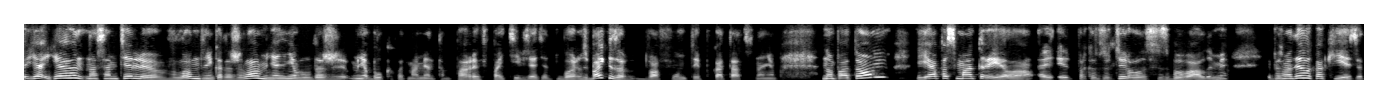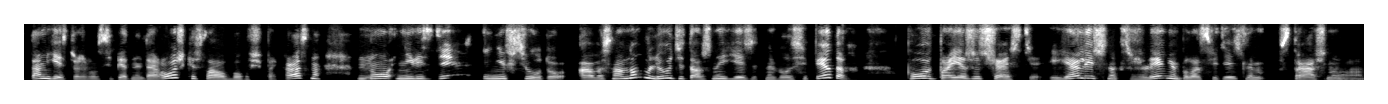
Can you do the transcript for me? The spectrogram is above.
я, я на самом деле в Лондоне, когда жила, у меня не было даже, у меня был какой-то момент, там, порыв пойти взять этот байк за 2 фунта и покататься на нем. Но потом я посмотрела, э, и проконсультировалась с бывалыми, и посмотрела, как ездят. Там есть тоже велосипедные дорожки, слава богу, все прекрасно, но не везде и не всюду. А в основном люди должны ездить на велосипедах по проезжей части. И я лично, к сожалению, была свидетелем страшного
